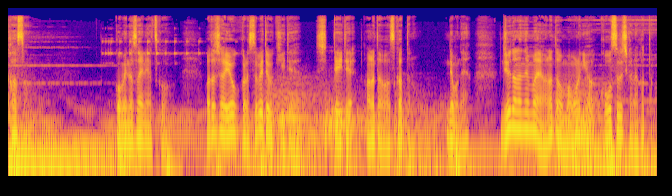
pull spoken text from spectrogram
母さん。ごめんなさいね、やつこ。私は陽子から全てを聞いて、知っていて、あなたを預かったの。でもね、17年前あなたを守るにはこうするしかなかったの。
